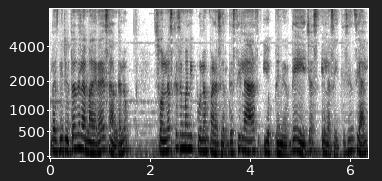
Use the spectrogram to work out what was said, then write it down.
Las virutas de la madera de sándalo son las que se manipulan para ser destiladas y obtener de ellas el aceite esencial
